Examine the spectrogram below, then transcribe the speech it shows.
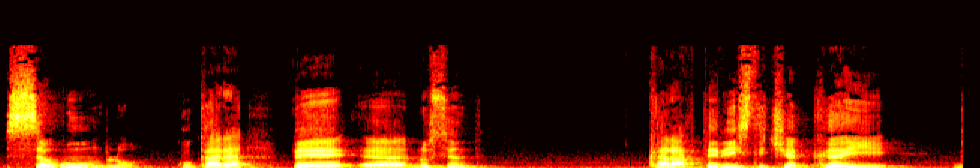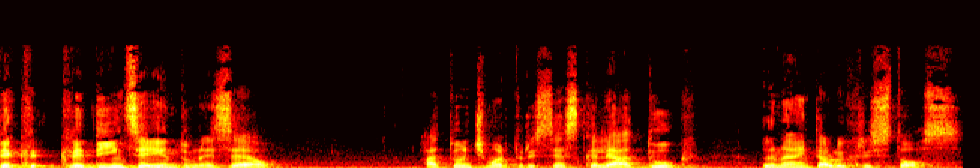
să umblu, cu care pe, uh, nu sunt caracteristice căii de credințe în Dumnezeu, atunci mărturisesc că le aduc înaintea lui Hristos.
